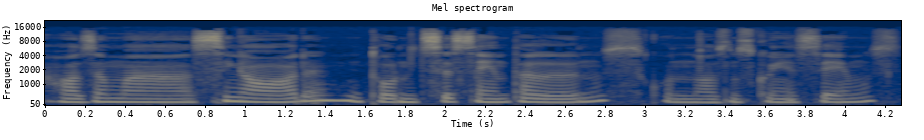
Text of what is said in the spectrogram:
A Rosa é uma senhora, em torno de 60 anos, quando nós nos conhecemos.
